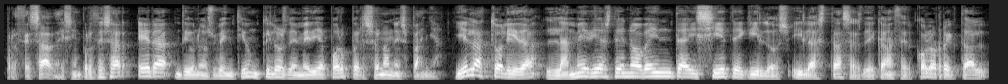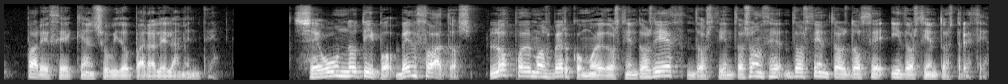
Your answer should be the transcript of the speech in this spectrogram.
procesada y sin procesar, era de unos 21 kilos de media por persona en España. Y en la actualidad la media es de 97 kilos y las tasas de cáncer colorectal parece que han subido paralelamente. Segundo tipo, benzoatos. Los podemos ver como E210, 211, 212 y 213.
